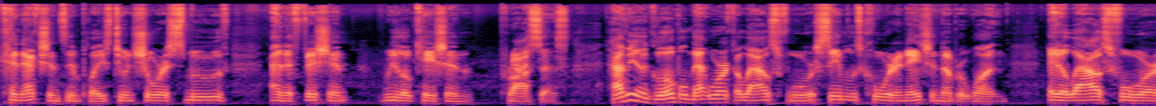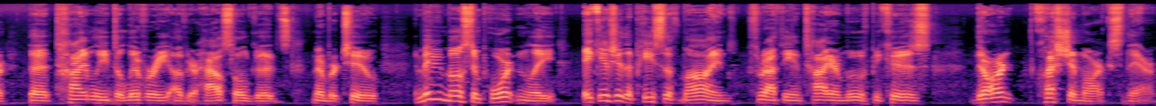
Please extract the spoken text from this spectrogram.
connections in place to ensure a smooth and efficient relocation process. Having a global network allows for seamless coordination, number one, it allows for the timely delivery of your household goods, number two. And maybe most importantly, it gives you the peace of mind throughout the entire move because there aren't question marks there.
